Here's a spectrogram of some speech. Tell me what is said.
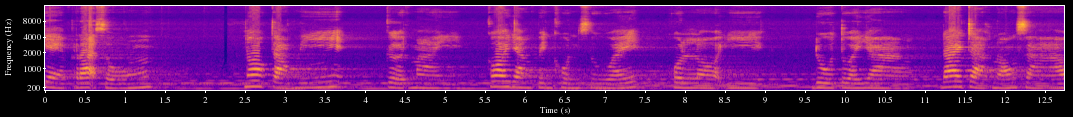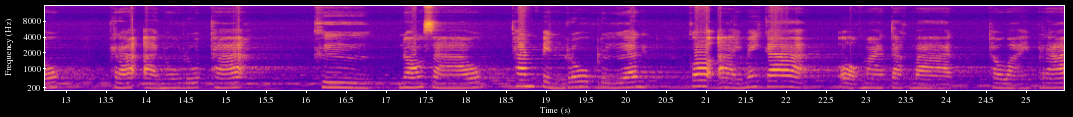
แก่พระสงฆ์ นอกจากนี้เกิดใหม่ก็ยังเป็นคนสวย คนหล่ออีก ดูตัวอย่างได้จากน้องสาว พระอนุรุทธะ คือ น้องสาวท่านเป็นโรคเรื้อน ก็อายไม่กล้า ออกมาตักบาตรถวายพระ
